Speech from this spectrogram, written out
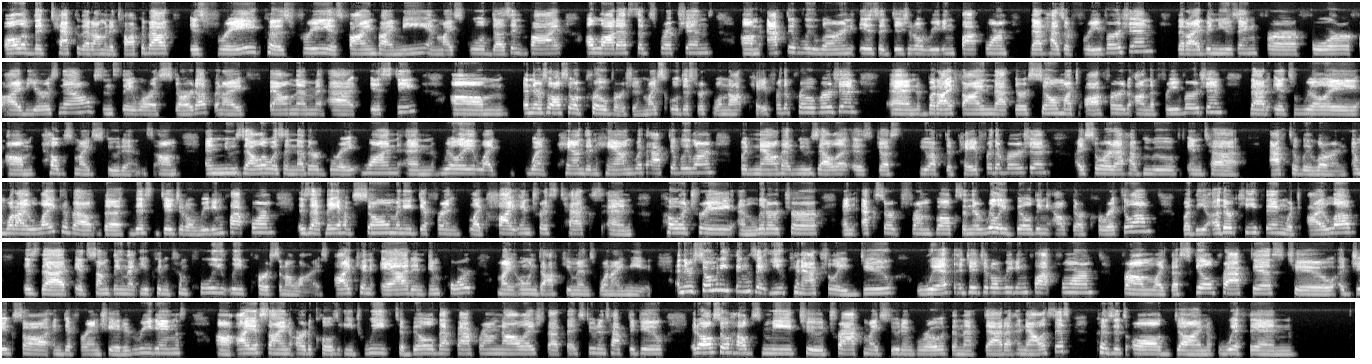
all of the tech that i'm going to talk about is free because free is fine by me and my school doesn't buy a lot of subscriptions um, actively learn is a digital reading platform that has a free version that I've been using for four or five years now since they were a startup and I found them at ISTE. Um, and there's also a pro version. My school district will not pay for the pro version. And, but I find that there's so much offered on the free version that it's really um, helps my students. Um, and Newsela was another great one and really like went hand in hand with Actively Learn. But now that Newsela is just, you have to pay for the version, I sort of have moved into actively learn. And what i like about the this digital reading platform is that they have so many different like high interest texts and poetry and literature and excerpts from books and they're really building out their curriculum. But the other key thing which i love is that it's something that you can completely personalize. I can add and import my own documents when i need. And there's so many things that you can actually do with a digital reading platform from like the skill practice to a jigsaw and differentiated readings. Uh, I assign articles each week to build that background knowledge that the students have to do. It also helps me to track my student growth and that data analysis because it's all done within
